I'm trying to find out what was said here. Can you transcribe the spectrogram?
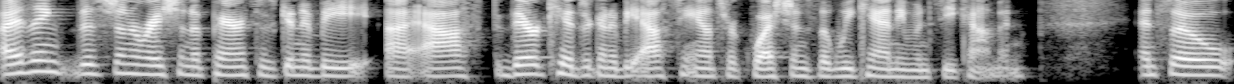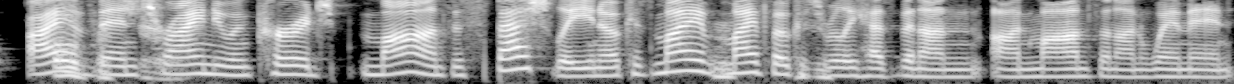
I think this generation of parents is going to be uh, asked, their kids are going to be asked to answer questions that we can't even see coming. And so I Oh, have been sure. trying to encourage moms, especially, you know, because my mm. my focus mm-hmm. really has been on on moms and on women,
